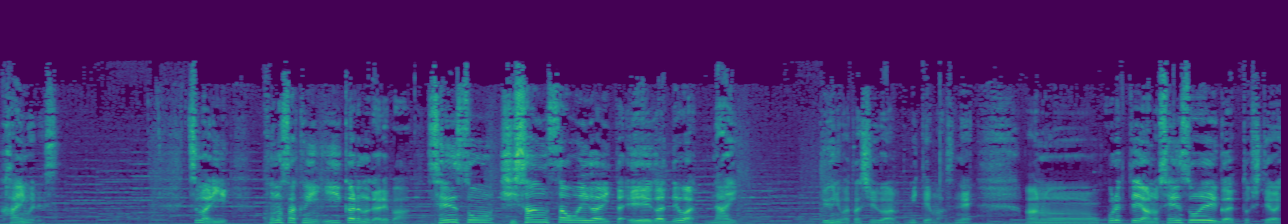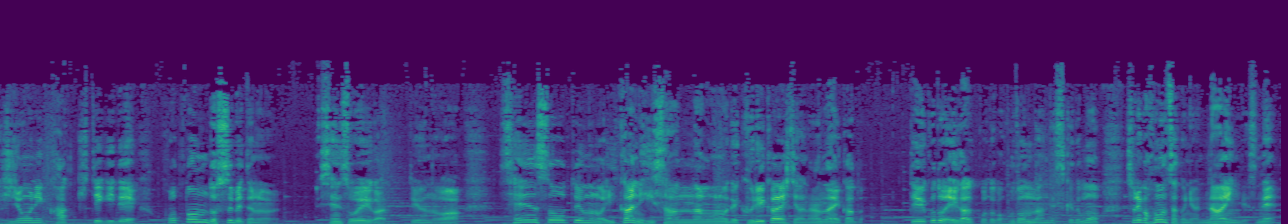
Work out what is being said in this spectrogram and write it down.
皆無です。つまり、この作品言い換えるのであれば、戦争の悲惨さを描いた映画ではないいうふうに私は見てますね。あのー、これってあの戦争映画としては非常に画期的で、ほとんど全ての戦争映画っていうのは、戦争というものがいかに悲惨なもので繰り返してはならないかと、っていうことを描くことがほとんどなんですけども、それが本作にはないんですね。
